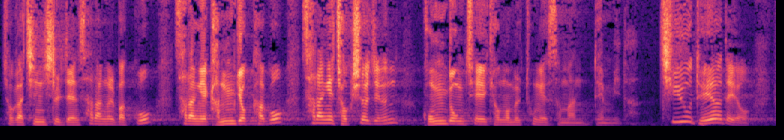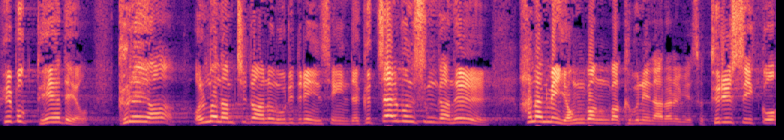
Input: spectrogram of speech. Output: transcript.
저가 진실된 사랑을 받고 사랑에 감격하고 사랑에 적셔지는 공동체의 경험을 통해서만 됩니다. 치유돼야 돼요. 회복돼야 돼요. 그래야 얼마 남지도 않은 우리들의 인생인데 그 짧은 순간을 하나님의 영광과 그분의 나라를 위해서 드릴 수 있고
